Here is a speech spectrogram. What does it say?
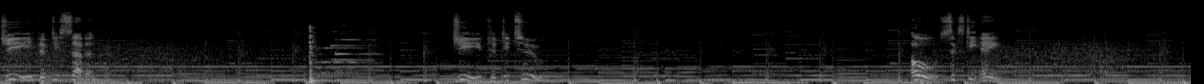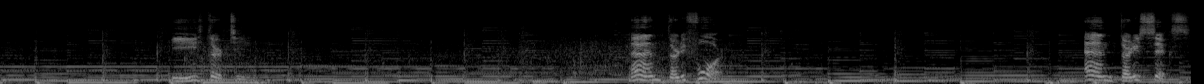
G57. g-52 068 E13 and 34 and 36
